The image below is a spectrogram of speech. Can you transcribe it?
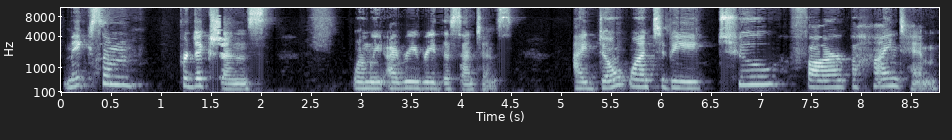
Make some predictions when we I reread the sentence. I don't want to be too far behind him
